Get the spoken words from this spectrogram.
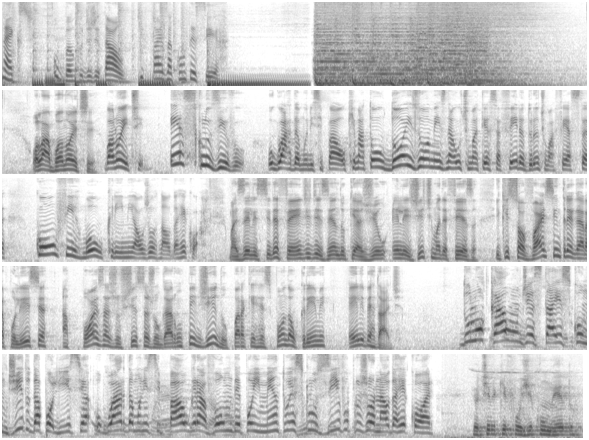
Next, o banco digital que faz acontecer. Olá, boa noite. Boa noite. Exclusivo. O guarda municipal que matou dois homens na última terça-feira durante uma festa confirmou o crime ao Jornal da Record. Mas ele se defende dizendo que agiu em legítima defesa e que só vai se entregar à polícia após a justiça julgar um pedido para que responda ao crime em liberdade. Do local onde está escondido da polícia, o guarda municipal gravou um depoimento exclusivo para o Jornal da Record. Eu tive que fugir com medo.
